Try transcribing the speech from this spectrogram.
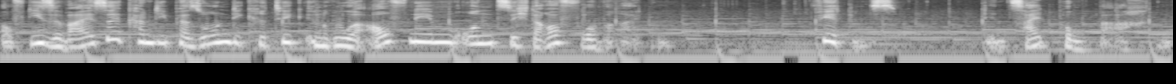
Auf diese Weise kann die Person die Kritik in Ruhe aufnehmen und sich darauf vorbereiten. Viertens. Den Zeitpunkt beachten.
